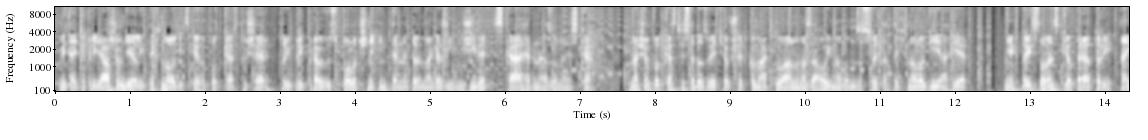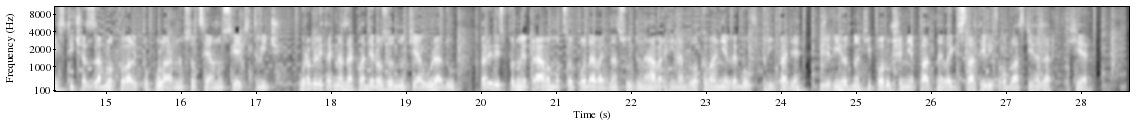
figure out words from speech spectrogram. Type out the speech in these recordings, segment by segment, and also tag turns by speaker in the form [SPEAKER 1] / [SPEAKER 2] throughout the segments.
[SPEAKER 1] Vítajte pri ďalšom dieli technologického podcastu Share, ktorý pripravujú spoločne internetové magazíny Žive.sk a Herná zóna.sk. V našom podcaste sa dozviete o všetkom aktuálnom a zaujímavom zo sveta technológií a hier. Niektorí slovenskí operátori na istý čas zablokovali populárnu sociálnu sieť Twitch. Urobili tak na základe rozhodnutia úradu, ktorý disponuje právomocou podávať na súd návrhy na blokovanie webov v prípade, že vyhodnotí porušenie platnej legislatívy v oblasti hazardných hier.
